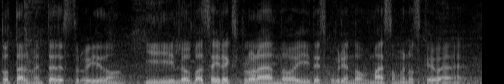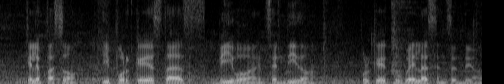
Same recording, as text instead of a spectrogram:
totalmente destruido y los vas a ir explorando y descubriendo más o menos qué qué le pasó y por qué estás vivo, encendido. ¿Por qué tu vela se encendió?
